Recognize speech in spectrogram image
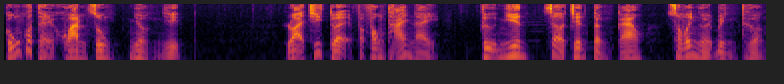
cũng có thể khoan dung, nhường nhịn. Loại trí tuệ và phong thái này tự nhiên sẽ ở trên tầng cao so với người bình thường.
